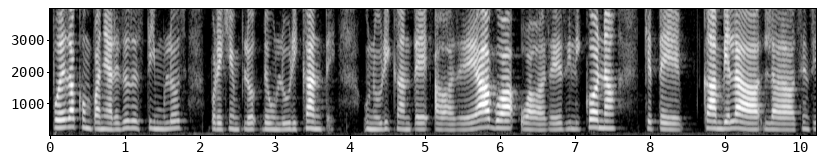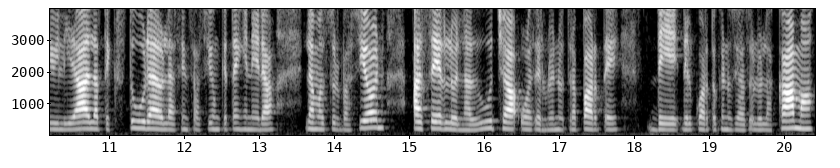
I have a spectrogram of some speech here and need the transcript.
Puedes acompañar esos estímulos, por ejemplo, de un lubricante, un lubricante a base de agua o a base de silicona que te cambie la, la sensibilidad, la textura o la sensación que te genera la masturbación, hacerlo en la ducha o hacerlo en otra parte del cuarto que no sea solo la cama,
